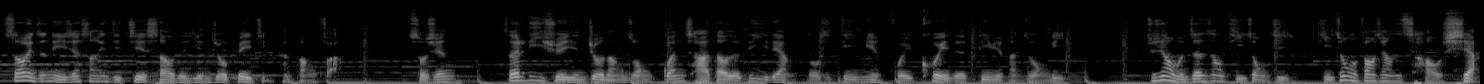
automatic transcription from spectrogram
稍微整理一下上一集介绍的研究背景和方法。首先，在力学研究当中，观察到的力量都是地面回馈的地面反作用力。就像我们站上体重计，体重的方向是朝下，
